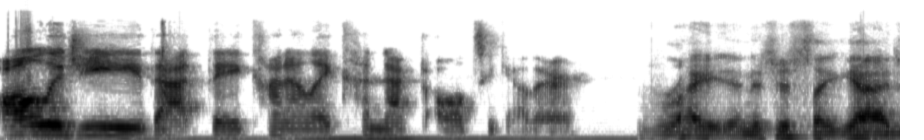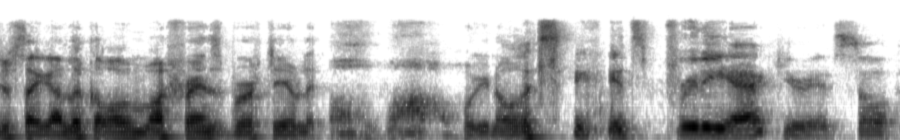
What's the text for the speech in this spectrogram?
ology that they kind of like connect all together. Right, and it's just like yeah, just like I look at all my friends' birthday, I'm like, oh wow, you know, it's it's pretty accurate. So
